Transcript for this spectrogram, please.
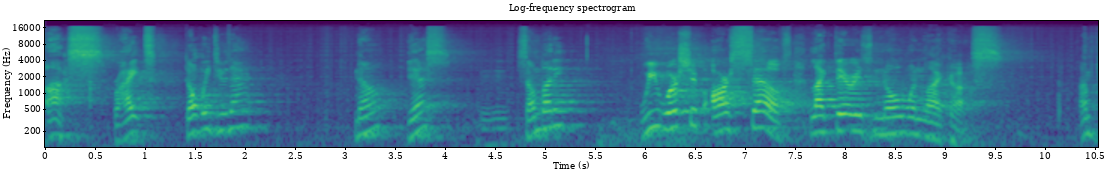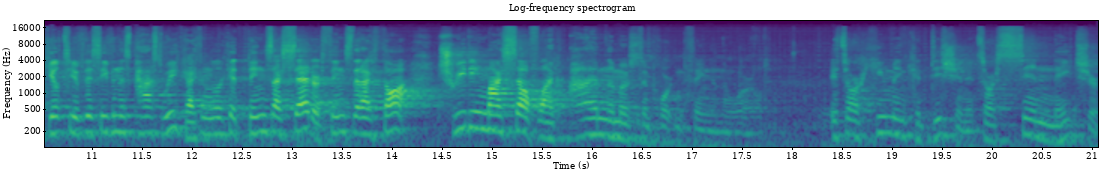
us, right? Don't we do that? No? Yes? Mm-hmm. Somebody? We worship ourselves like there is no one like us. I'm guilty of this even this past week. I can look at things I said or things that I thought, treating myself like I'm the most important thing in the world. It's our human condition, it's our sin nature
